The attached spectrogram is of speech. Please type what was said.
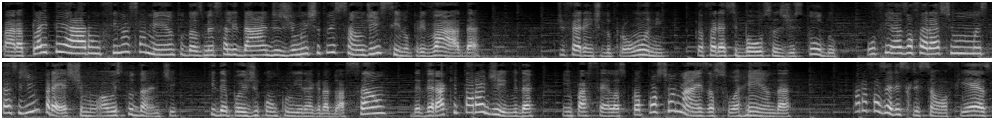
para pleitear um financiamento das mensalidades de uma instituição de ensino privada. Diferente do ProUni, que oferece bolsas de estudo, o FIES oferece uma espécie de empréstimo ao estudante, que depois de concluir a graduação, deverá quitar a dívida em parcelas proporcionais à sua renda. Para fazer inscrição ao FIES,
